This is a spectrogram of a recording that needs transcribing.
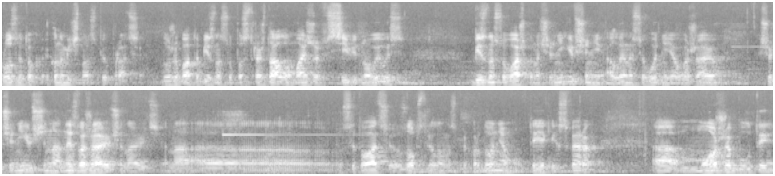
розвиток економічної співпраці. Дуже багато бізнесу постраждало, майже всі відновились. Бізнесу важко на Чернігівщині, але на сьогодні я вважаю, що Чернігівщина, незважаючи навіть на е, ситуацію з обстрілами, з прикордонням, в деяких сферах, е, може бути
